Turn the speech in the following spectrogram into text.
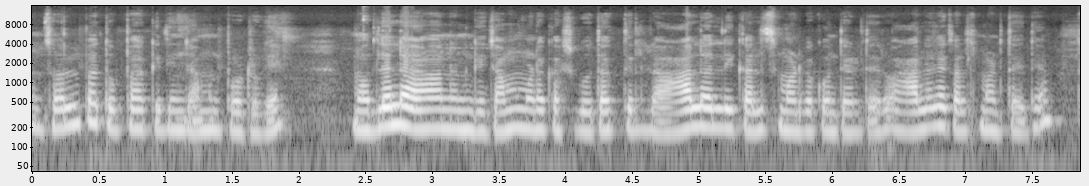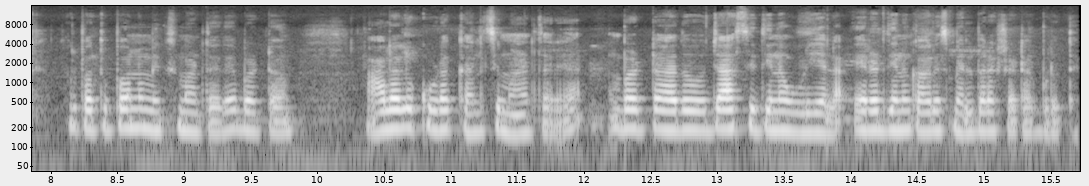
ಒಂದು ಸ್ವಲ್ಪ ತುಪ್ಪ ಹಾಕಿದ್ದೀನಿ ಜಾಮೂನ್ ಪೌಡ್ರಿಗೆ. ಮೊದಲೆಲ್ಲ ನನಗೆ ಜಾಮೂನ್ ಮಾಡೋಕೆ ಅಷ್ಟು ಗೊತ್ತಾಗ್ತಿರಲಿಲ್ಲ. ಹಾಲಲ್ಲಿ ಕಲಸಿ ಮಾಡಬೇಕು ಅಂತ ಹೇಳ್ತಾಯಿದ್ರು ಹಾಲಲ್ಲೇ ಕಲಸಿ ಮಾಡ್ತಾಯಿದ್ದೆ ಸ್ವಲ್ಪ ತುಪ್ಪನೂ ಮಿಕ್ಸ್ ಮಾಡ್ತಾಯಿದ್ದೆ ಬಟ್ ಹಾಲಲ್ಲೂ ಕೂಡ ಕಲಸಿ ಮಾಡ್ತಾರೆ. ಬಟ್ ಅದು ಜಾಸ್ತಿ ದಿನ ಉಳಿಯಲ್ಲ. ಎರಡು ದಿನಕ್ಕಾಗಲೇ ಸ್ಮೆಲ್ ಬರೋಕ್ಕೆ ಸ್ಟಾರ್ಟ್ ಆಗಿಬಿಡುತ್ತೆ.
